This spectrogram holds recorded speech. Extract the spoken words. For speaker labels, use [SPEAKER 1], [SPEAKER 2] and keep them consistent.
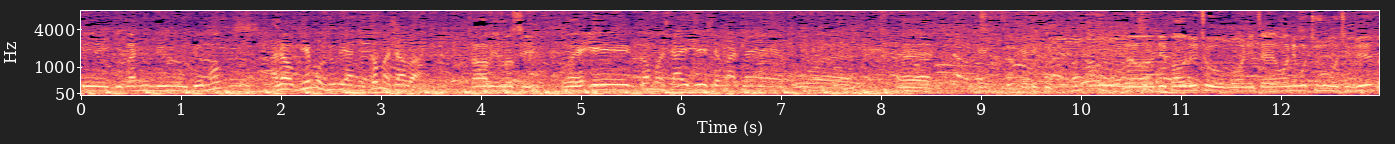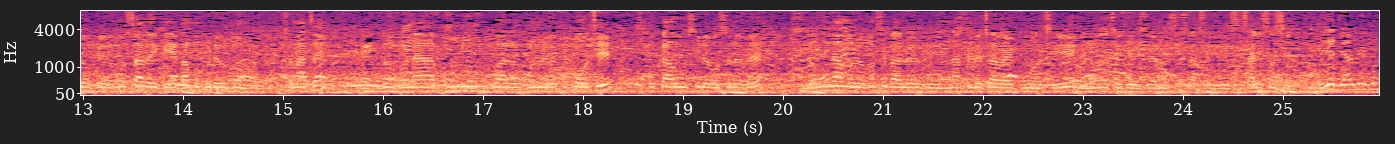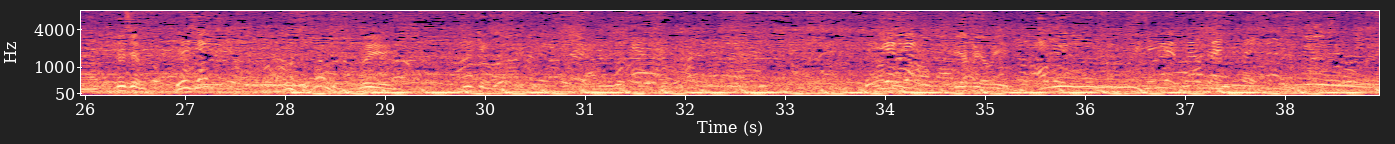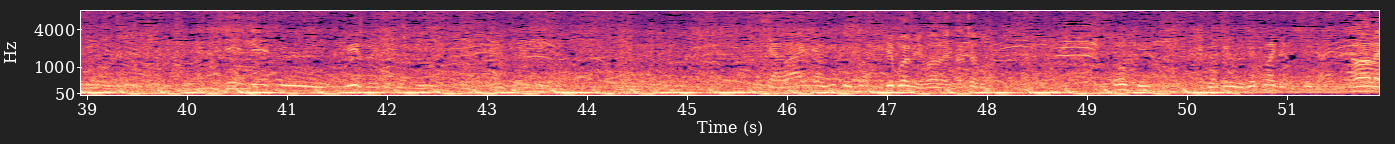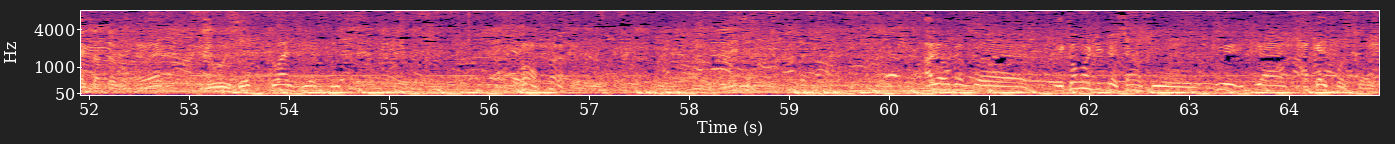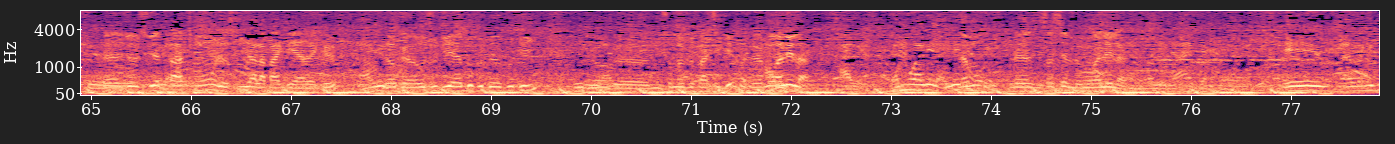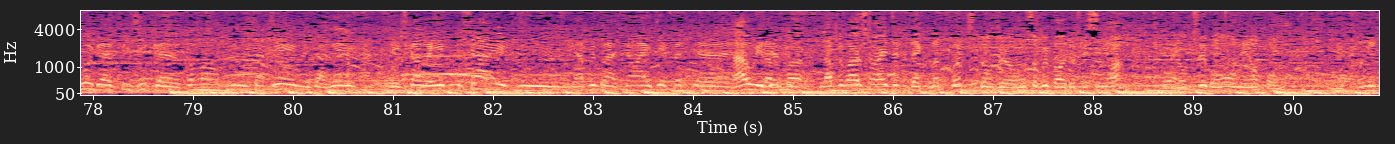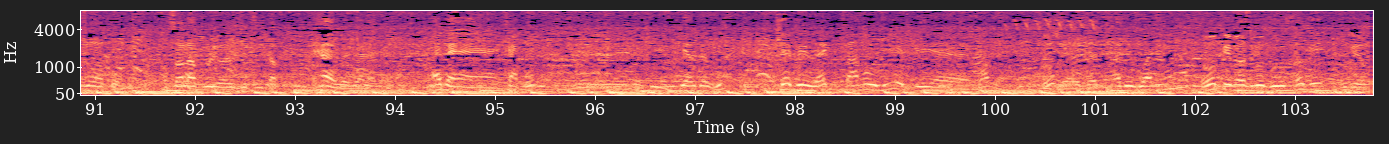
[SPEAKER 1] qui, qui va nous dire deux mots. Alors, bien bonjour Yannick, comment ça va?
[SPEAKER 2] Ça va bien, merci.
[SPEAKER 1] ouais, Et comment ça a été ce matin pour euh, euh,
[SPEAKER 2] Le départ du bon, on, était, on est toujours motivé, donc euh, on savait qu'il n'y avait pas beaucoup de vent ce matin. Donc on a mis une voile qu'on aurait pu porter au cas où si le vent se levait. Donc finalement le vent s'est pas levé, on a fait le travail pour monter, on est monté deuxième, c'est ça, ça l'essentiel.
[SPEAKER 1] Vous êtes arrivé combien?
[SPEAKER 2] Deuxième,
[SPEAKER 1] Deuxième?
[SPEAKER 2] Oui.
[SPEAKER 1] Qué
[SPEAKER 2] buen mi vale, está bueno.
[SPEAKER 1] Ok. Donc vous êtes troisième, c'est ça.
[SPEAKER 2] Ah, voilà, exactement.
[SPEAKER 1] Ouais. Vous êtes troisième. Alors donc, euh, et comment tu te sens tu, es- tu à, quel poste euh,
[SPEAKER 2] Euh, je suis patron, je suis à la bagarre avec eux.
[SPEAKER 1] Ah oui.
[SPEAKER 2] Donc euh, aujourd'hui il y a beaucoup de bouteilles. Donc nous sommes un peu fatigués, mais le mot aller là.
[SPEAKER 1] Ah oui. Va aller là,
[SPEAKER 2] Le
[SPEAKER 1] l'essentiel.
[SPEAKER 2] Le mot aller là.
[SPEAKER 1] Et au niveau de la physique, comment vous vous sentez? Vous avez travaillé pour ça et puis la préparation a été faite
[SPEAKER 2] Ah oui, la,
[SPEAKER 1] de-
[SPEAKER 2] prépa- la préparation a été faite avec notre coach, donc on se prépare depuis six mois. Donc c'est bon, on est en forme. On est toujours en forme. On sent là pour les résultats.
[SPEAKER 1] Ah oui, voilà. Eh bien, chapeau. Je, je suis fier de vous. Béret, pas maudit, et puis, euh, bon, ben, euh, rendez-vous à demain.
[SPEAKER 2] Ok, merci beaucoup.
[SPEAKER 1] Ok.
[SPEAKER 2] Ok.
